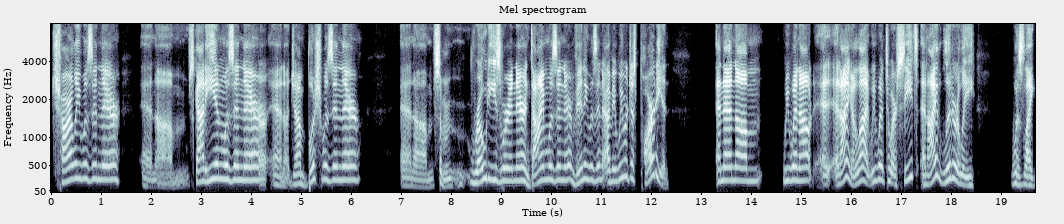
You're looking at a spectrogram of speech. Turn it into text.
Charlie was in there and um, Scott Ian was in there and uh, John Bush was in there and um, some roadies were in there and Dime was in there and Vinny was in there. I mean, we were just partying. And then um, we went out and, and I ain't gonna lie, we went to our seats and I literally was like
